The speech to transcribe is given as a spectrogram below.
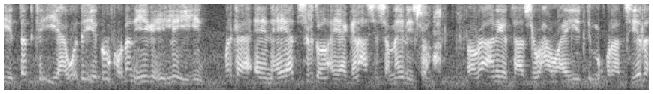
iyo dadka iyo hawada iyo dhulka o dhan iyaga ay leeyihiin marka hay'ad sirdoon ayaa ganacsi samaynayso. Oogaa aniga taasi waxa waaye dimuquraadiyada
